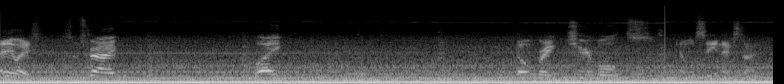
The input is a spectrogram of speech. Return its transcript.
Anyways, subscribe, like, don't break shear bolts, and we'll see you next time.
